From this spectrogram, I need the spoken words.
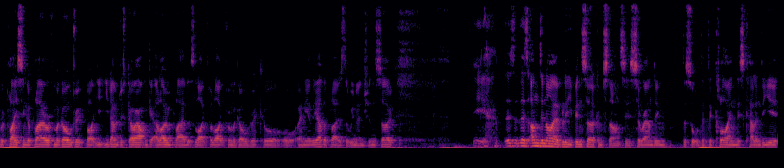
replacing a player of McGoldrick, but you, you, don't just go out and get a loan player that's like for like from McGoldrick or, or any of the other players that we mentioned. So there's, there's undeniably been circumstances surrounding the sort of the decline this calendar year.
